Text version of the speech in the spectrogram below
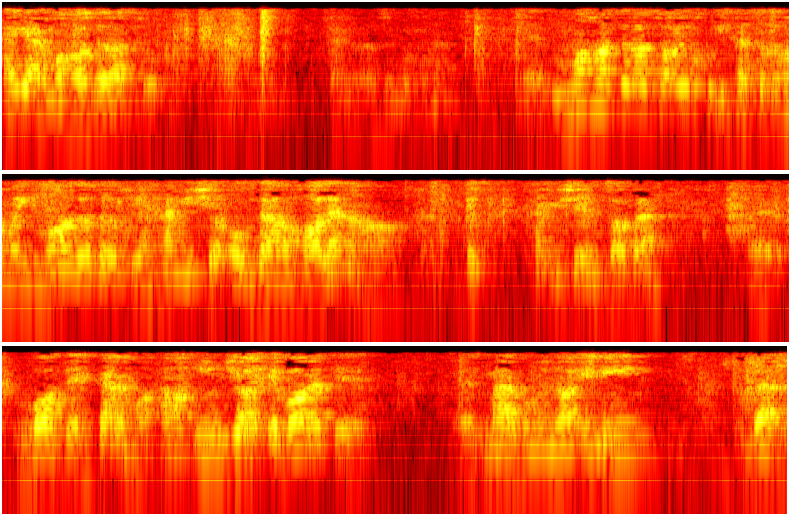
اگر محاضرات رو از اون بکنم محاضرات های خویی تصادفا ما اینکه محاضرات های خویی همیشه اوزه حالن ها همیشه انصافا. واضحتر ما. اما اینجا عبارت مرحوم نائینی بله.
